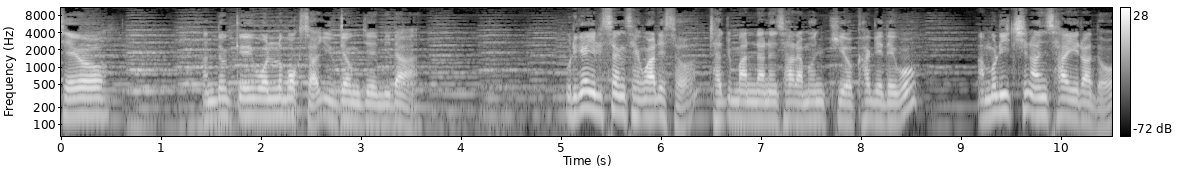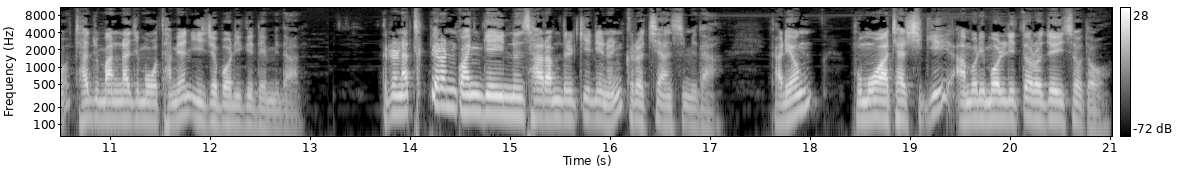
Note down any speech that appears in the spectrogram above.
안녕하세요. 안동교회 원로 목사 유경재입니다. 우리가 일상생활에서 자주 만나는 사람은 기억하게 되고 아무리 친한 사이라도 자주 만나지 못하면 잊어버리게 됩니다. 그러나 특별한 관계에 있는 사람들끼리는 그렇지 않습니다. 가령 부모와 자식이 아무리 멀리 떨어져 있어도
